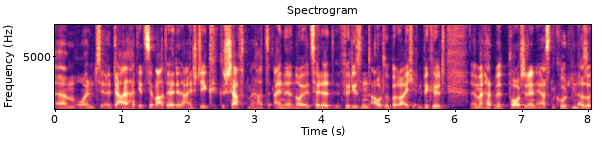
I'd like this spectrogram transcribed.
Ähm, und äh, da hat jetzt der Warta den Einstieg geschafft. Man hat eine neue Zelle für diesen Autobereich entwickelt. Äh, man hat mit Porsche den ersten Kunden. Also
